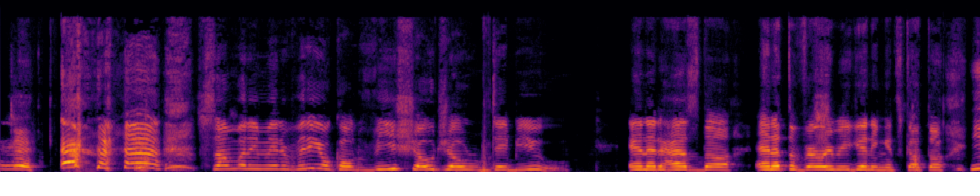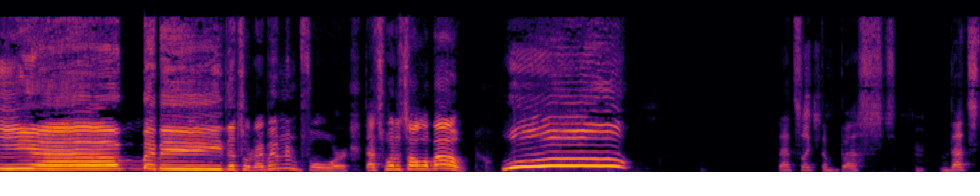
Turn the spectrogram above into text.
Somebody made a video called V Shoujo Debut. And it has the and at the very beginning it's got the Yeah baby That's what I've been in for. That's what it's all about. Woo That's like the best that's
